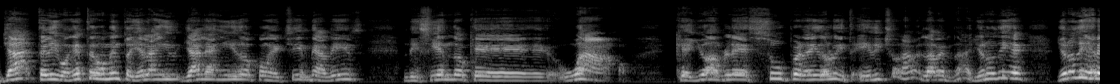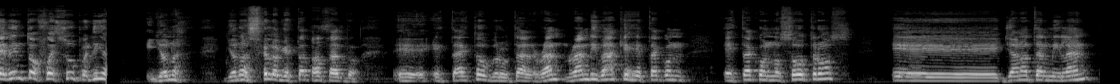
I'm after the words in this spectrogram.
Ya te digo, en este momento ya le han ido, ya le han ido con el chisme a Vince diciendo que, wow, que yo hablé súper de AEW. Y he dicho la, verdad. Yo no dije, yo no dije el evento fue súper. Dije, yo no, yo no sé lo que está pasando. está esto brutal. Randy Vázquez está con está con nosotros eh, Jonathan Milan.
